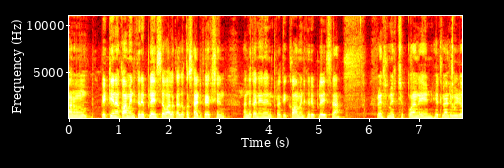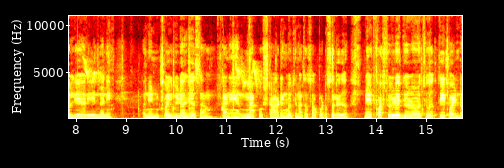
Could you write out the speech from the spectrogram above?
మనం పెట్టిన కామెంట్కి రిప్లై ఇస్తే వాళ్ళకి అదొక సాటిస్ఫాక్షన్ అందుకని నేను ప్రతి కామెంట్కి రిప్లై ఇస్తాను ఫ్రెండ్స్ మీరు చెప్పండి ఎట్లాంటి వీడియోలు చేయాలి ఏందని. నేను ఇప్పటికి వీడియోలు చేస్తాను కానీ నాకు స్టార్టింగ్లో వచ్చినంత సపోర్ట్ వస్తలేదు. మీరు ఫస్ట్ వీడియో చూడవచ్చు త్రీ పాయింట్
